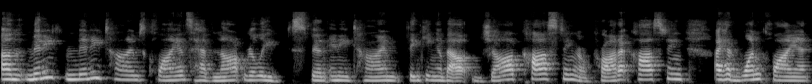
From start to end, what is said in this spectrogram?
Um, many, many times clients have not really spent any time thinking about job costing or product costing. I had one client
